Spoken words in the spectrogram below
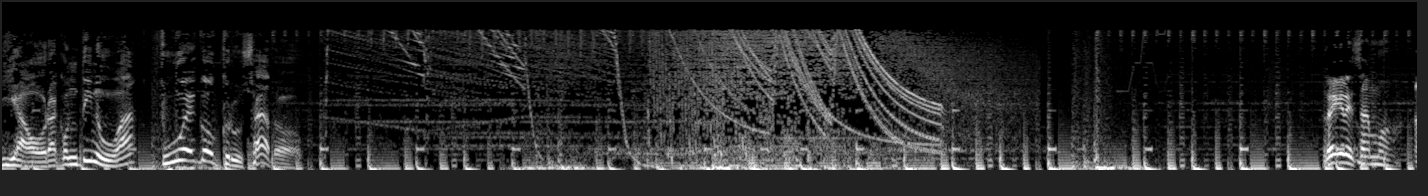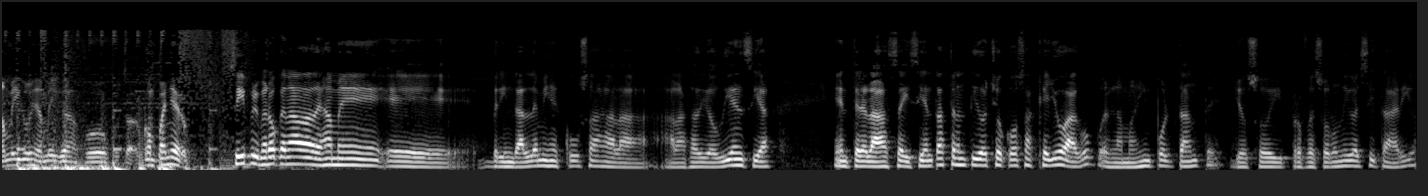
Y ahora continúa Fuego Cruzado. Regresamos, amigos y amigas, a Fuego Cruzado. Compañero. Sí, primero que nada, déjame eh, brindarle mis excusas a la, a la radioaudiencia. Entre las 638 cosas que yo hago, pues la más importante, yo soy profesor universitario,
